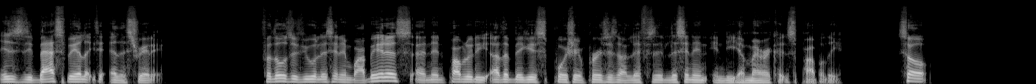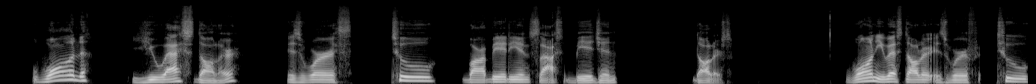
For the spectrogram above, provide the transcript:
This is the best way I like to illustrate it. For those of you listening in Barbados, and then probably the other biggest portion of persons are listening in the Americas, probably. So, one US dollar is worth two Barbadian slash Bajan dollars. One US dollar is worth two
